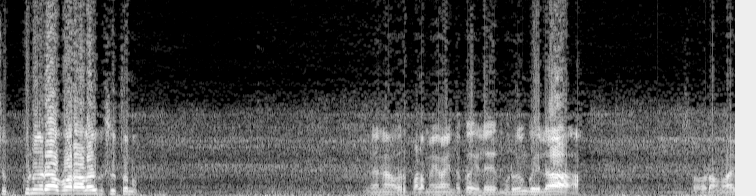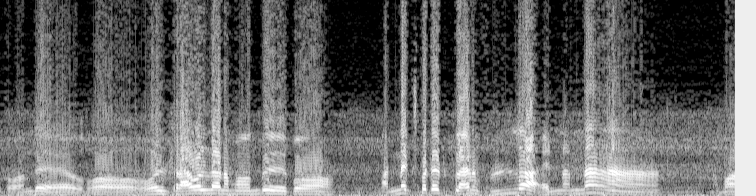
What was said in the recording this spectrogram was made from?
சுக்குநூறாக போகிற அளவுக்கு சுற்றணும் இதெல்லாம் ஒரு பழமை வாய்ந்த கோயில். முருகன் கோயிலா? சோடமா இப்போ வந்து ஹோல் ட்ராவலில் நம்ம வந்து இப்போது அன்எக்ஸ்பெக்டட் பிளான் ஃபுல்லாக என்னென்னா நம்ம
